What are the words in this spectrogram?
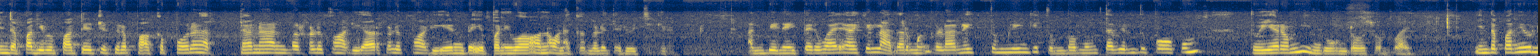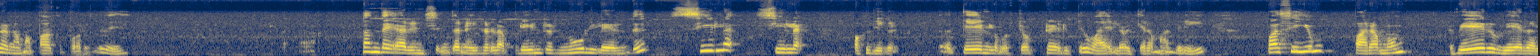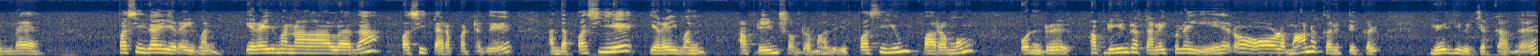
இந்த பதிவு பார்த்துட்டு பார்க்க போகிற அத்தனை அன்பர்களுக்கும் அடியார்களுக்கும் அடியனுடைய பணிவான வணக்கங்களை தெரிவிச்சுக்கிறேன். அன்பினை பெறுவாயாகில் அதர்மங்கள் அனைத்தும் நீங்கி துன்பமும் தவிர்ந்து போகும் துயரம் இங்கு உண்டோ சொல்வாய். இந்த பதிவில் நம்ம பார்க்க போகிறது தந்தையாரின் சிந்தனைகள் அப்படின்ற நூலிலேருந்து சில சில பகுதிகள். தேனில் ஒரு சொட்டை எடுத்து வாயில் வைக்கிற மாதிரி பசியும் பரமும் வேறு வேறல்ல. பசி தான் இறைவன். இறைவனால் தான் பசி தரப்பட்டது. அந்த பசியே இறைவன் அப்படின்னு சொல்கிற மாதிரி பசியும் பரமும் ஒன்று அப்படின்ற தலைப்பில் ஏராளமான கருத்துக்கள் எழுதி வச்சுருக்காங்க.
